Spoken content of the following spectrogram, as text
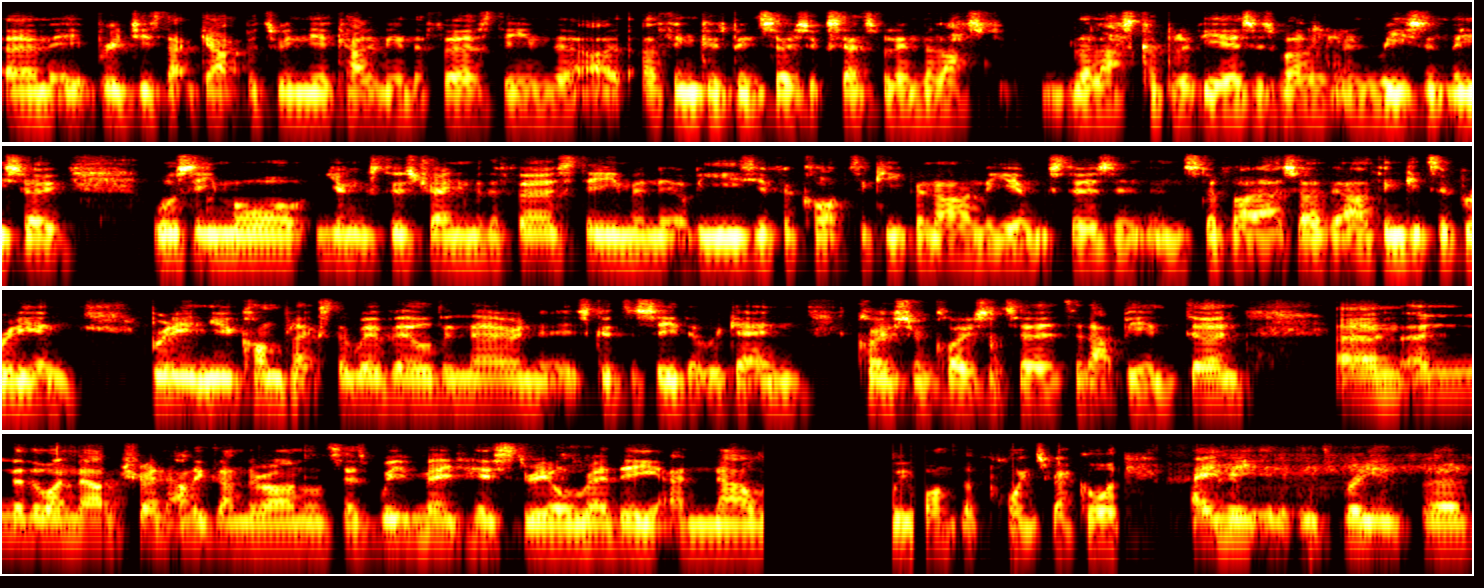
Um, it bridges that gap between the academy and the first team that I, I, think has been so successful in the last the last couple of years as well and, and, recently. So we'll see more youngsters training with the first team and it'll be easier for Klopp to keep an eye on the youngsters and, and stuff like that. So I, th- I think it's a brilliant brilliant new complex that we're building there and it's good to see that we're getting closer and closer to, to that being done. Um, another one now Trent Alexander Arnold says, We've made history already and now we want the points record. Amy, it's brilliant for,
